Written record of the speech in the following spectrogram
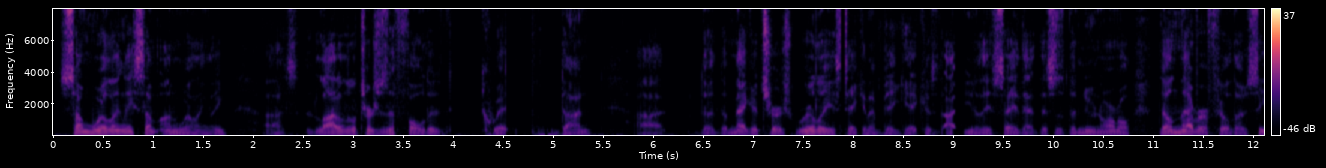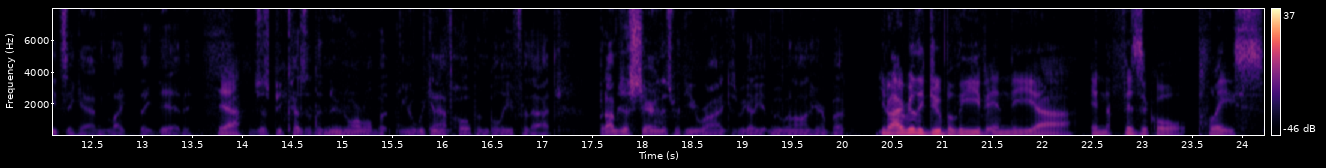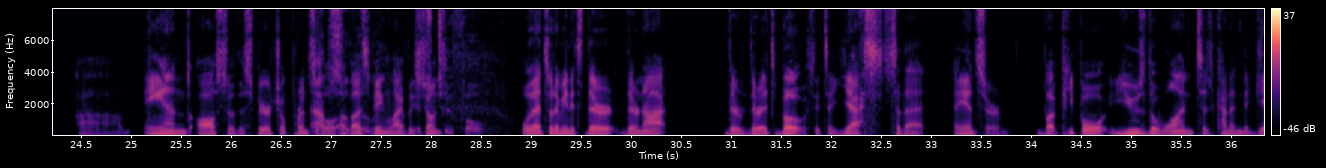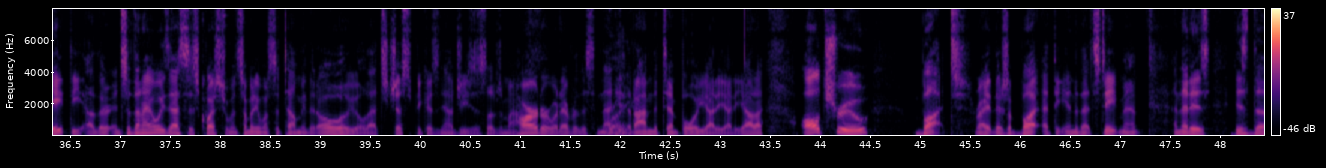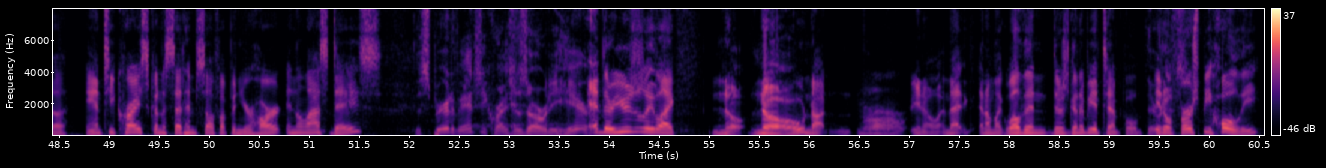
some willingly, some unwillingly. Uh, a lot of little churches have folded, quit, done. Uh, the the mega church really is taking a big hit because you know they say that this is the new normal. They'll never fill those seats again like they did Yeah, just because of the new normal. But you know, we can have hope and believe for that. But I'm just sharing this with you, Ryan, because we got to get moving on here. But you know, I really do believe in the uh, in the physical place uh, and also the spiritual principle of us being absolutely. lively it's stones. twofold. Well, that's what I mean. It's they're they're not they're they're it's both. It's a yes to that answer. But people use the one to kind of negate the other. And so then I always ask this question when somebody wants to tell me that, oh, well, that's just because now Jesus lives in my heart or whatever, this and that, Right. that I'm the temple, yada, yada, yada. All true, but, right? There's a but at the end of that statement. And that is, is the Antichrist going to set himself up in your heart in the last days? The spirit of Antichrist is already here. and they're usually like no no not you know and that and i'm like well then there's going to be a temple There it'll is. first be holy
